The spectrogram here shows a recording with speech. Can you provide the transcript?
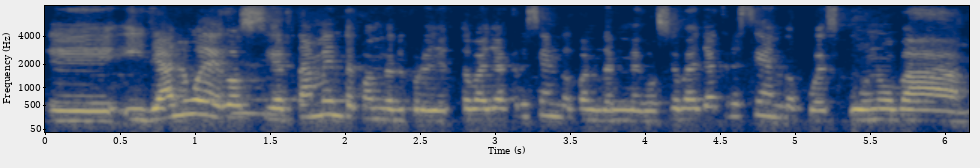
Eh, y ya luego, ciertamente, cuando el proyecto vaya creciendo, cuando el negocio vaya creciendo, pues uno va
